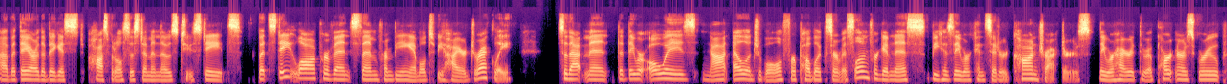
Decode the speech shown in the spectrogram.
uh, but they are the biggest hospital system in those two states. But state law prevents them from being able to be hired directly. So that meant that they were always not eligible for public service loan forgiveness because they were considered contractors. They were hired through a partners group,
